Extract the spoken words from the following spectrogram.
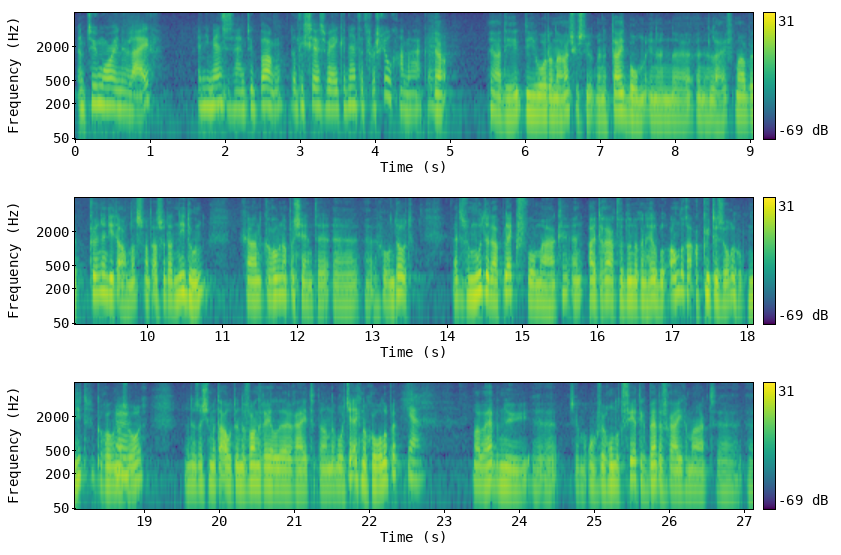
een tumor in hun lijf. En die mensen zijn natuurlijk bang dat die zes weken net het verschil gaan maken. Ja, ja die, die worden naar huis gestuurd met een tijdbom in hun, in hun lijf. Maar we kunnen niet anders, want als we dat niet doen, gaan coronapatiënten eh, eh, gewoon dood. Dus we moeten daar plek voor maken. En uiteraard, we doen nog een heleboel andere acute zorg, ook niet coronazorg. En dus als je met de auto in de vangrail eh, rijdt, dan word je echt nog geholpen. Ja. Maar we hebben nu eh, zeg maar ongeveer 140 bedden vrijgemaakt eh,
